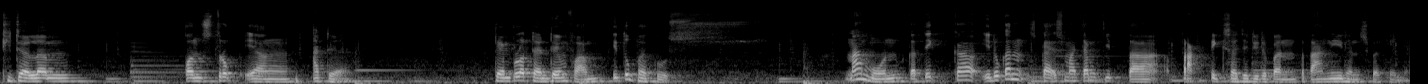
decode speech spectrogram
di dalam konstruk yang ada, Demplot dan Demfam itu bagus. Namun ketika itu kan kayak semacam kita praktik saja di depan petani dan sebagainya.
